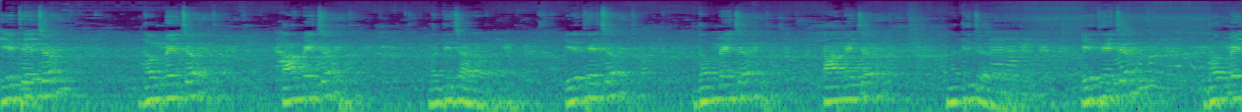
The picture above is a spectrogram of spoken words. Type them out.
येथे धम्मेच धम्मे च कामे च नदीचार येथे च धम्मे च कामे च नदीचर येथे कामे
